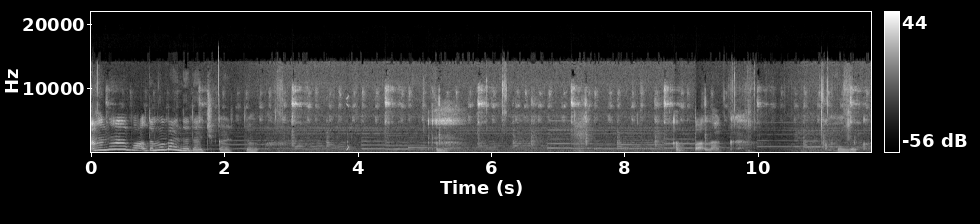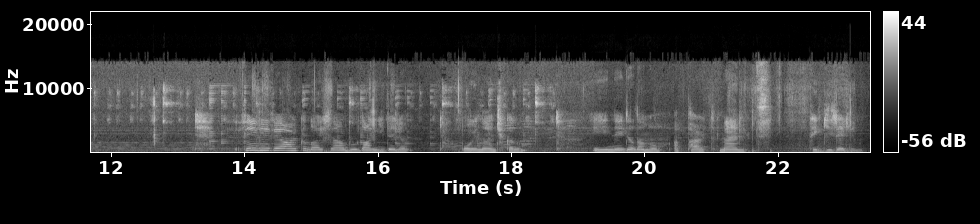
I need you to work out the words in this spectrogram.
Ana bu adamı ben neden çıkarttım? Abbalak koyduk. Ve ve ve arkadaşlar buradan gidelim. Boyundan çıkalım. İyi neydi lan o? Apartmente girelim.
